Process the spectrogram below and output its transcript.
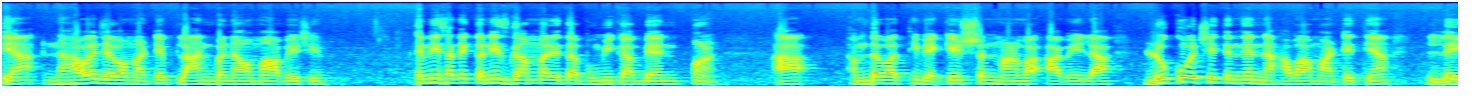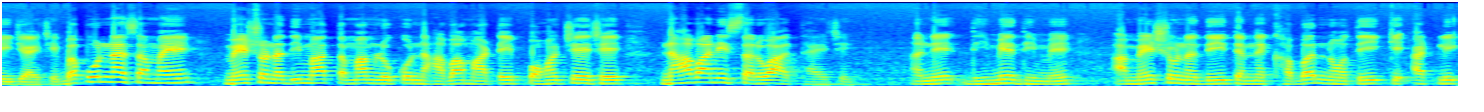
ત્યાં નહાવા જવા માટે પ્લાન બનાવવામાં આવે છે. તેમની સાથે કનીઝ ગામમાં રહેતા ભૂમિકા બેન પણ આ અમદાવાદથી વેકેશન માણવા આવેલા લોકો છે તેમને નહાવા માટે ત્યાં લઈ જાય છે. બપોરના સમયે મેશો નદીમાં તમામ લોકો નહાવા માટે પહોંચે છે. નહાવાની શરૂઆત થાય છે અને ધીમે ધીમે આ મેશો નદી તેમને ખબર નહોતી કે આટલી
